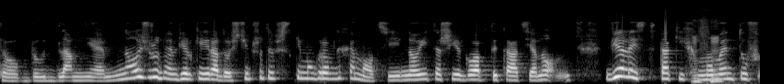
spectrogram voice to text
to był dla mnie no, źródłem wielkiej radości, przede wszystkim ogromnych emocji. No i też jego abdykacja. No, wiele jest takich mhm. momentów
